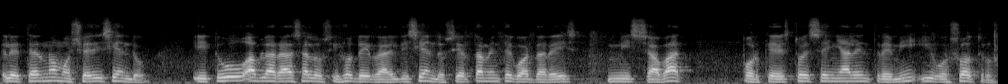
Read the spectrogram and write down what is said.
el Eterno a Moshe diciendo, y tú hablarás a los hijos de Israel diciendo, ciertamente guardaréis mi Shabbat, porque esto es señal entre mí y vosotros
